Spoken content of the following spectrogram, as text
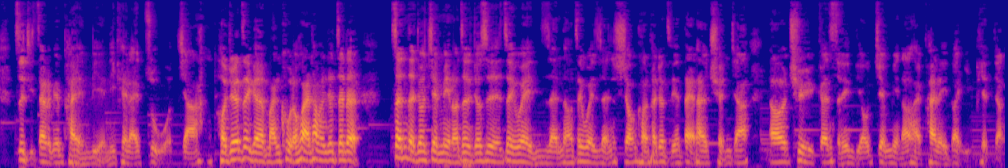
自己在那边拍 MV，你可以来住我家。我觉得这个蛮酷的。后来他们就真的真的就见面了，真的就是这位人哦，这位仁兄哈，他就直接带他的全家，然后去跟 Celine Dion 见面，然后还拍了一段影片这样。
